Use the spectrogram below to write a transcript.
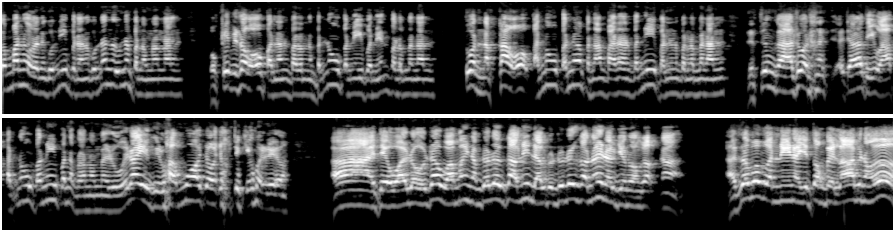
กับมันก็ปนันคนนี้ปนันคนนั้นนนั้นปนันปนันนั้น บอกคลิปไปสองโอ้ปนันปนันปนูปนีปนินปนันปนันต้วนนักเก้าโอ้ปนูปนเนื้อปนันปนันปนีปนันปนันปนันเดี๋ยวซึ่งกาส่วนจารย์ตีว่าปนูปนีปนันปนันไม่รู้ได้คิดว่ามั่วโจโจจะเกี่ยวมาเร็วอ่าแต่ว่าเราถ้าว่าไม่นำเรื่องเก้านี้แล้วเรื่องเก้านี้เราจะนอนกับนะอ่าถ้าว่าวันนี้นะจะต้องไปลาไปน้องเออ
